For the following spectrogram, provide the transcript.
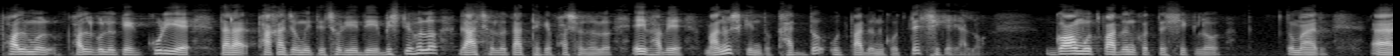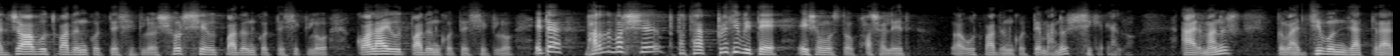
ফলমূল, ফলগুলোকে কুড়িয়ে তারা ফাঁকা জমিতে ছড়িয়ে দিয়ে বৃষ্টি হলো, গাছ হলো, তার থেকে ফসল হলো। এইভাবে মানুষ কিন্তু খাদ্য উৎপাদন করতে শিখে গেল। গম উৎপাদন করতে শিখলো তোমার জব উৎপাদন করতে শিখলো, সর্ষে উৎপাদন করতে শিখলো, কলাই উৎপাদন করতে শিখলো। এটা ভারতবর্ষে তথা পৃথিবীতে এই সমস্ত ফসলের উৎপাদন করতে মানুষ শিখে গেল। আর মানুষ তোমার জীবনযাত্রার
